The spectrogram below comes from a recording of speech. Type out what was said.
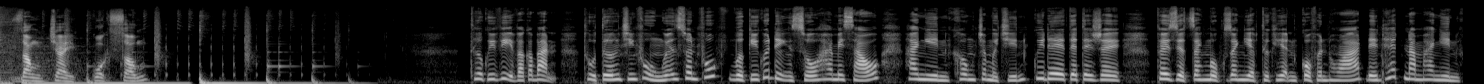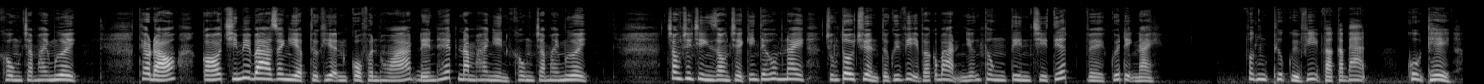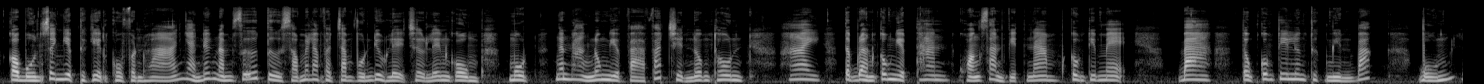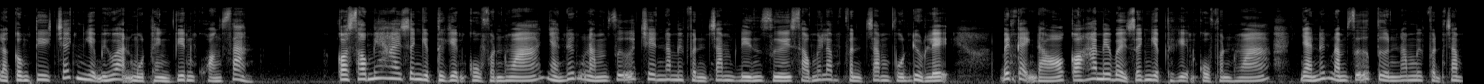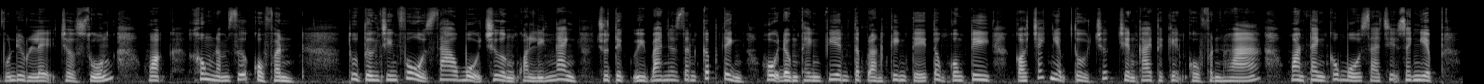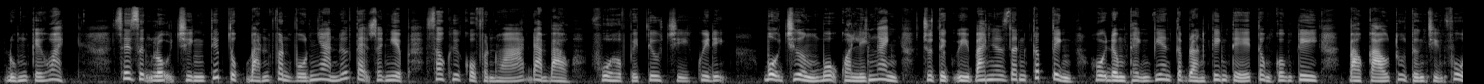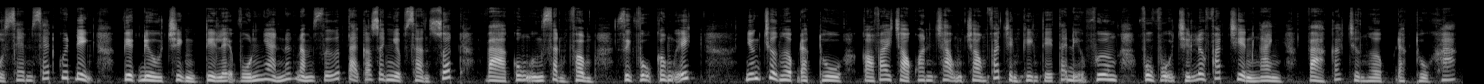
dòng chảy cuộc sống. Thưa quý vị và các bạn, Thủ tướng Chính phủ Nguyễn Xuân Phúc vừa ký quyết định số 26/2019 QĐ-TTG phê duyệt danh mục doanh nghiệp thực hiện cổ phần hóa đến hết năm 2020. Theo đó, có 93 doanh nghiệp thực hiện cổ phần hóa đến hết năm 2020. Trong chương trình dòng chảy kinh tế hôm nay, chúng tôi chuyển tới quý vị và các bạn những thông tin chi tiết về quyết định này. Vâng, thưa quý vị và các bạn, Cụ thể, có 4 doanh nghiệp thực hiện cổ phần hóa nhà nước nắm giữ từ 65% vốn điều lệ trở lên gồm 1. Ngân hàng Nông nghiệp và Phát triển Nông thôn 2. Tập đoàn Công nghiệp Than, Khoáng sản Việt Nam, công ty mẹ 3. Tổng công ty Lương thực miền Bắc 4. Là công ty trách nhiệm hữu hạn một thành viên khoáng sản có 62 doanh nghiệp thực hiện cổ phần hóa, nhà nước nắm giữ trên 50% đến dưới 65% vốn điều lệ. Bên cạnh đó, có 27 doanh nghiệp thực hiện cổ phần hóa, nhà nước nắm giữ từ 50% vốn điều lệ trở xuống hoặc không nắm giữ cổ phần. Thủ tướng Chính phủ giao Bộ trưởng Quản lý ngành, Chủ tịch Ủy ban nhân dân cấp tỉnh, Hội đồng thành viên Tập đoàn Kinh tế Tổng công ty có trách nhiệm tổ chức triển khai thực hiện cổ phần hóa, hoàn thành công bố giá trị doanh nghiệp đúng kế hoạch, xây dựng lộ trình tiếp tục bán phần vốn nhà nước tại doanh nghiệp sau khi cổ phần hóa đảm bảo phù hợp với tiêu chí quy định. Bộ trưởng Bộ Quản lý ngành, Chủ tịch Ủy ban nhân dân cấp tỉnh, Hội đồng thành viên Tập đoàn Kinh tế Tổng công ty báo cáo Thủ tướng Chính phủ xem xét quyết định việc điều chỉnh tỷ lệ vốn nhà nước nắm giữ tại các doanh nghiệp sản xuất và cung ứng sản phẩm, dịch vụ công ích. Những trường hợp đặc thù có vai trò quan trọng trong phát triển kinh tế tại địa phương, phục vụ chiến lược phát triển ngành và các trường hợp đặc thù khác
